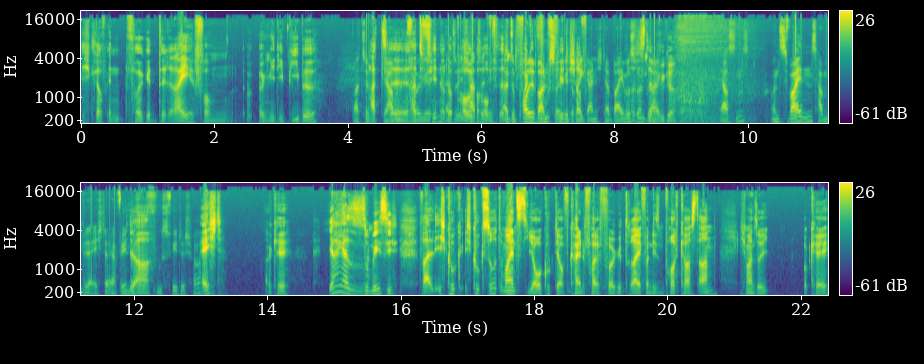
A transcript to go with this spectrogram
ich glaube in Folge 3 vom irgendwie die Bibel. Warte, Hat, wir haben eine äh, hat Folge- Finn oder also Paul hatte- behauptet, ich, Also ich Paul fucking war in Folge Fußfetisch 3 hab. gar nicht dabei, muss das man ist eine sagen. Lüge. Erstens. Und zweitens haben wir echt erwähnt, Ja. dass du Fußfetisch hast. Echt? Okay. Ja, ja, so, so mäßig. Weil ich guck, ich guck so, du meinst, yo, guck dir auf keinen Fall Folge 3 von diesem Podcast an. Ich meine so, okay.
